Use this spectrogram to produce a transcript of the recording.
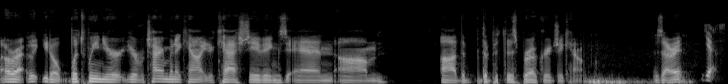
around, you know, between your your retirement account, your cash savings, and um, uh, the, the this brokerage account. Is that right? Yes.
